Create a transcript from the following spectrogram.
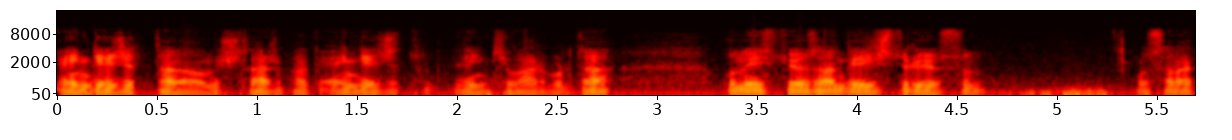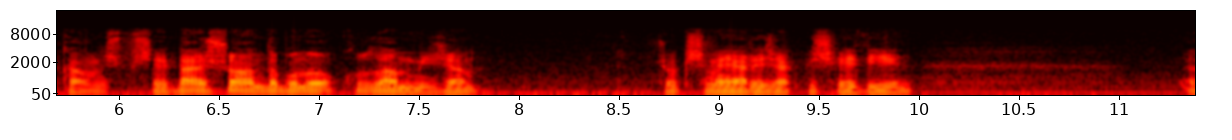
Engadget'tan almışlar. Bak Engadget linki var burada. Bunu istiyorsan değiştiriyorsun. O sana kalmış bir şey. Ben şu anda bunu kullanmayacağım. Çok işime yarayacak bir şey değil. Ee,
